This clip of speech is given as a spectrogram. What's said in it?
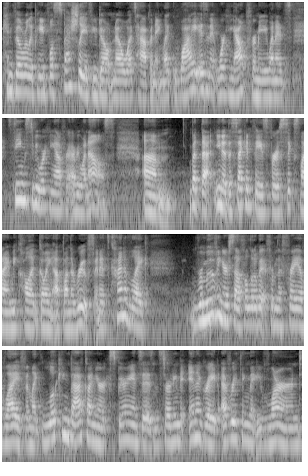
can feel really painful, especially if you don't know what's happening. Like, why isn't it working out for me when it seems to be working out for everyone else? Um, but that, you know, the second phase for a six line, we call it going up on the roof. And it's kind of like removing yourself a little bit from the fray of life and like looking back on your experiences and starting to integrate everything that you've learned.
